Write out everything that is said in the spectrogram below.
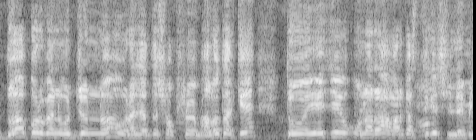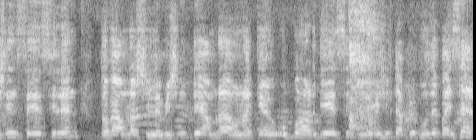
দোয়া করবেন ওর জন্য। ওরা যাতে সবসময় ভালো থাকে। তো এই যে ওনারা আমার কাছ থেকে সিলাই মেশিন চেয়েছিলেন তবে আমরা সিলাই মেশিনটি আমরা ওনাকে উপহার দিয়েছি। সিলাই মেশিনটা আপনি বুঝে পাইছেন?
